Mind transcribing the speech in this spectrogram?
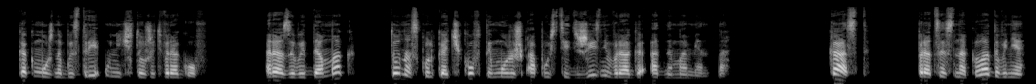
– как можно быстрее уничтожить врагов. Разовый дамаг – то, насколько очков ты можешь опустить жизнь врага одномоментно. Каст – процесс накладывания,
